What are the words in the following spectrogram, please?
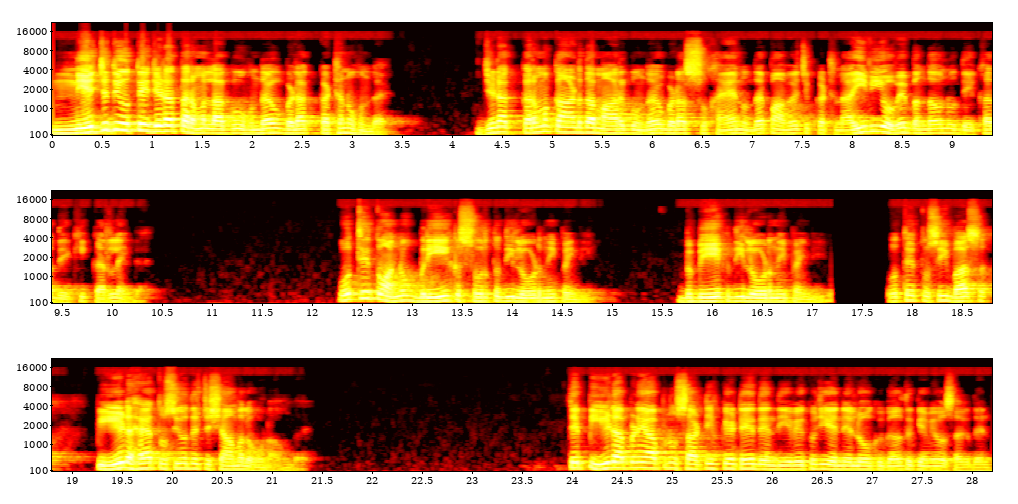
ਨਿਜ ਦੇ ਉੱਤੇ ਜਿਹੜਾ ਧਰਮ ਲਾਗੂ ਹੁੰਦਾ ਉਹ ਬੜਾ ਕਠਿਨ ਹੁੰਦਾ ਹੈ। ਜਿਹੜਾ ਕਰਮਕਾਂਡ ਦਾ ਮਾਰਗ ਹੁੰਦਾ ਉਹ ਬੜਾ ਸੁਖੈਨ ਹੁੰਦਾ ਭਾਵੇਂ ਵਿੱਚ ਕਠਿਨਾਈ ਵੀ ਹੋਵੇ, ਬੰਦਾ ਉਹਨੂੰ ਦੇਖਾ ਦੇਖੀ ਕਰ ਲੈਂਦਾ ਉੱਥੇ ਤੁਹਾਨੂੰ ਬਰੀਕ ਸੁਰਤ ਦੀ ਲੋੜ ਨਹੀਂ ਪੈਂਦੀ, ਵਿਵੇਕ ਦੀ ਲੋੜ ਨਹੀਂ ਪੈਂਦੀ। ਉੱਥੇ ਤੁਸੀਂ ਬਸ ਭੀੜ ਹੈ, ਤੁਸੀਂ ਉਹਦੇ 'ਚ ਸ਼ਾਮਲ ਹੋਣਾ ਹੁੰਦਾ ਹੈ। ਤੇ ਭੀੜ ਆਪਣੇ ਆਪ ਨੂੰ ਸਰਟੀਫਿਕੇਟ ਇਹ ਦਿੰਦੀ ਹੈ, ਵੇਖੋ ਜੀ ਇੰਨੇ ਲੋਕ ਗਲਤ ਕਿਵੇਂ ਹੋ ਸਕਦੇ ਨੇ।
